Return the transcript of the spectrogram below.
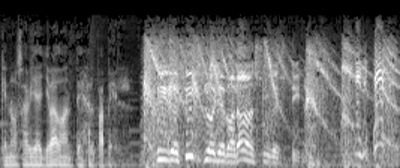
que no se había llevado antes al papel. Y de Fix lo llevará a su destino. ¿Y de Fix?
